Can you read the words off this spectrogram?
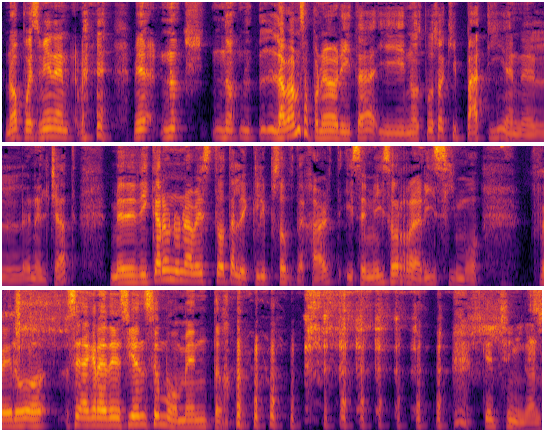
No, pues miren, mira, no, no, la vamos a poner ahorita y nos puso aquí Patty en el, en el chat. Me dedicaron una vez Total Eclipse of the Heart y se me hizo rarísimo, pero se agradeció en su momento. qué chingón.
